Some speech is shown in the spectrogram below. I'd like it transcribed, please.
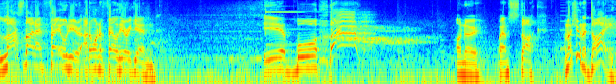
last night I failed here. I don't want to fail here again. Yeah, boy. Ah! Oh, no. Wait, I'm stuck. I'm actually going to die.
